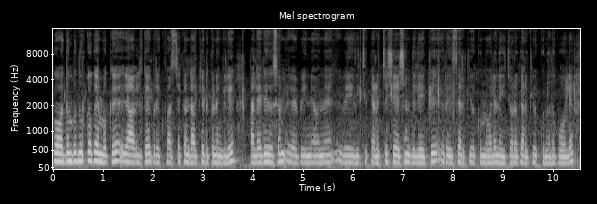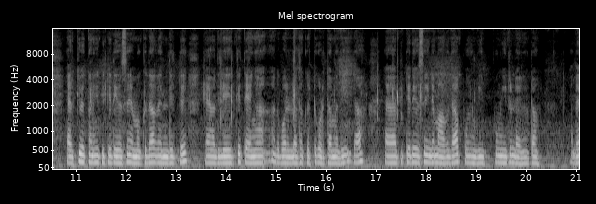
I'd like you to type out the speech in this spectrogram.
ഗോതമ്പ് നുറുക്കൊക്കെ നമുക്ക് രാവിലത്തെ ബ്രേക്ക്ഫാസ്റ്റ് ഒക്കെ ഉണ്ടാക്കി എടുക്കണമെങ്കിൽ തലേ ദിവസം പിന്നെ ഒന്ന് വേവിച്ച് തിളച്ച ശേഷം ഇതിലേക്ക് റൈസ് ഇറക്കി വെക്കുന്ന പോലെ നെയ്ച്ചോറൊക്കെ ഇറക്കി വെക്കുന്നത് പോലെ ഇറക്കി വെക്കണമെങ്കിൽ പിറ്റേ ദിവസം നമുക്കിതാ വെന്തിട്ട് ഏഹ്, അതിലേക്ക് തേങ്ങ അതുപോലുള്ളതൊക്കെ ഇട്ട് കൊടുത്താൽ മതി. ഇതാ പിറ്റേ ദിവസം ഇതിന്റെ മാവ് ഇതാ പൊങ്ങി പൊങ്ങിയിട്ടുണ്ടായിരുന്നു കേട്ടോ അത്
